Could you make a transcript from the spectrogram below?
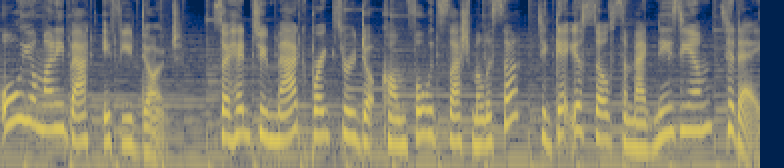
all your money back if you don't. So head to magbreakthrough.com forward slash Melissa to get yourself some magnesium today.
